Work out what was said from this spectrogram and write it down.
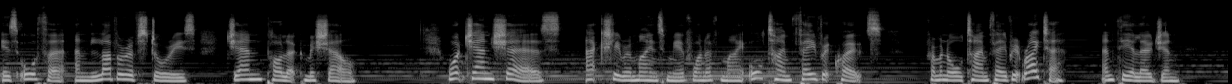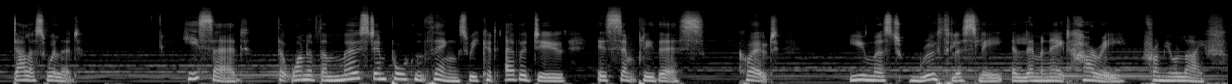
is author and lover of stories, Jen Pollock Michel. What Jen shares actually reminds me of one of my all time favourite quotes from an all time favourite writer and theologian, Dallas Willard. He said, that one of the most important things we could ever do is simply this quote, You must ruthlessly eliminate hurry from your life.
